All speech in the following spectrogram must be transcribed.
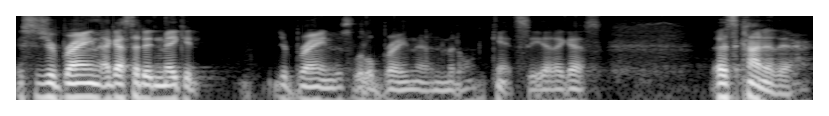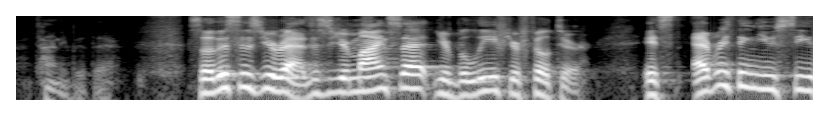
this is your brain. I guess I didn't make it your brain, this little brain there in the middle. You can't see it, I guess. That's kind of there, a tiny bit there. So this is your RAS. This is your mindset, your belief, your filter. It's everything you see,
